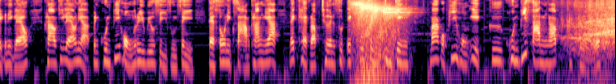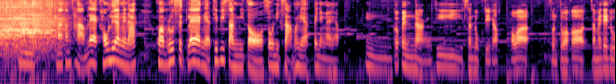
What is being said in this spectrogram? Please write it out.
ษกันอีกแล้ว คราวที่แล้วเนี่ยเป็นคุณพี่หงรีวิว 404 แต่โซนิก3 ครั้งเนี้ยได้แขกรับเชิญสุดเอ็กซ์คลูซีฟจริงๆ มากกว่าพี่หงอีกคือคุณพี่ซันครับ โอ้โหคือมาคำถามแรกเข้าเรื่องเลยนะ ความรู้สึกแรกเนี่ยที่พี่ซันมีต่อโซนิก3ครั้งเนี้ยเป็นยังไงครับ อืมก็เป็นหนังที่สนุกดีครับ เพราะว่าส่วนตัวก็จะไม่ได้ดู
